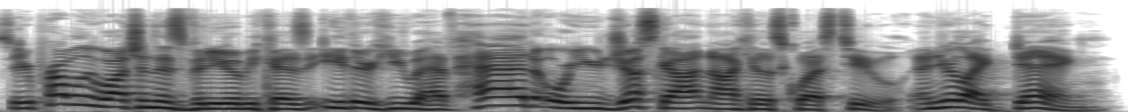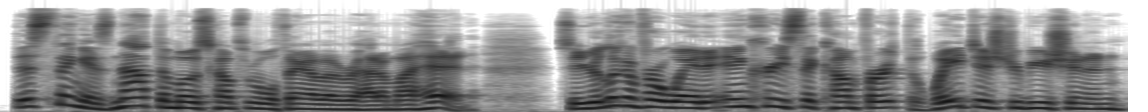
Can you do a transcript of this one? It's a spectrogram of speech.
So you're probably watching this video because either you have had or you just got an Oculus Quest 2, and you're like, dang, this thing is not the most comfortable thing I've ever had on my head. So you're looking for a way to increase the comfort, the weight distribution, and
